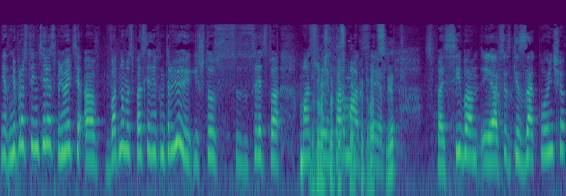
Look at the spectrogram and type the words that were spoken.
Нет, мне просто интересно, понимаете, а в одном из последних интервью, и что средства массовой Взрослый информации... сколько, 20 лет? Спасибо. Я все-таки закончу.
